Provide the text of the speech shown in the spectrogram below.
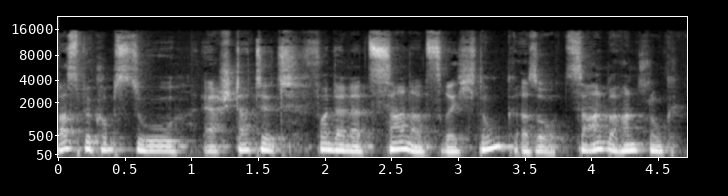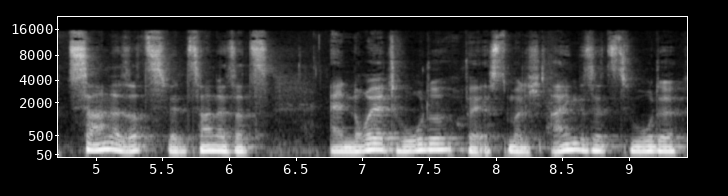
Was bekommst du erstattet von deiner Zahnarztrechnung? Also Zahnbehandlung, Zahnersatz, wenn Zahnersatz erneuert wurde oder erstmalig eingesetzt wurde.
